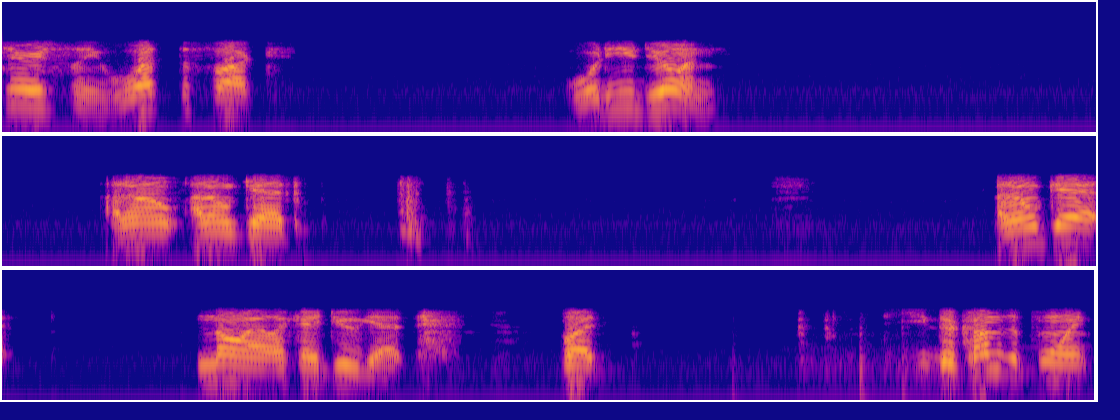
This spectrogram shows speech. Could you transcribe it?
seriously, what the fuck? What are you doing? I don't, I don't get. I don't get. No, I like I do get, but there comes a point.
